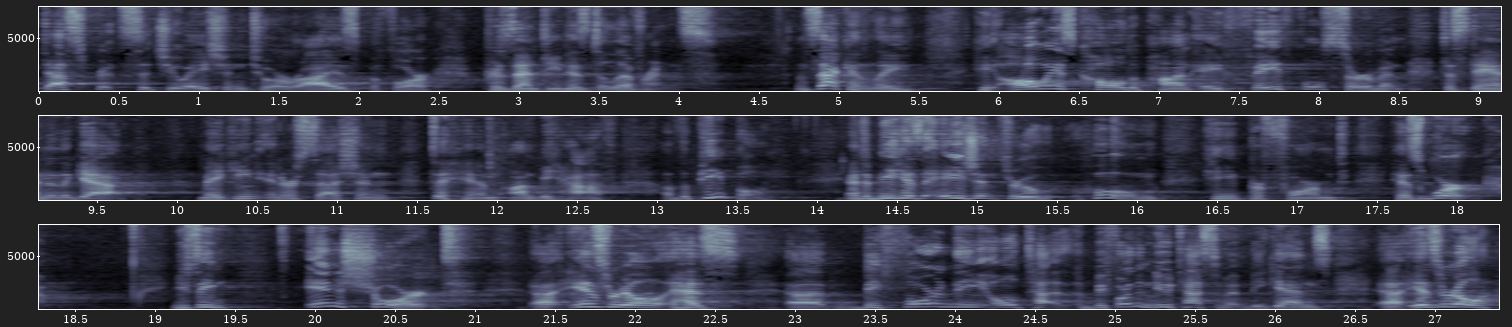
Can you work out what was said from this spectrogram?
desperate situation to arise before presenting his deliverance. And secondly, he always called upon a faithful servant to stand in the gap, making intercession to him on behalf of the people, and to be his agent through whom he performed his work. You see, in short, uh, Israel has, uh, before, the Old Te- before the New Testament begins, uh, Israel,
